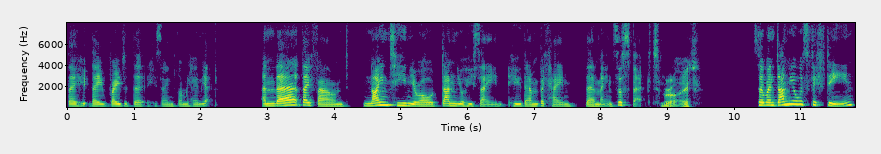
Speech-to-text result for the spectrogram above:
They they raided the Hussein family home. Yep. And there they found 19 year old Danyal Hussein, who then became their main suspect. Right. So when Danyal was 15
